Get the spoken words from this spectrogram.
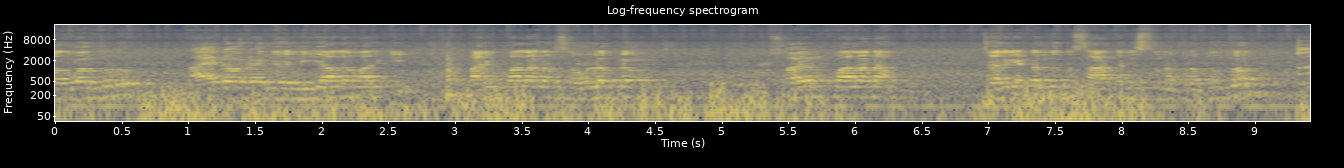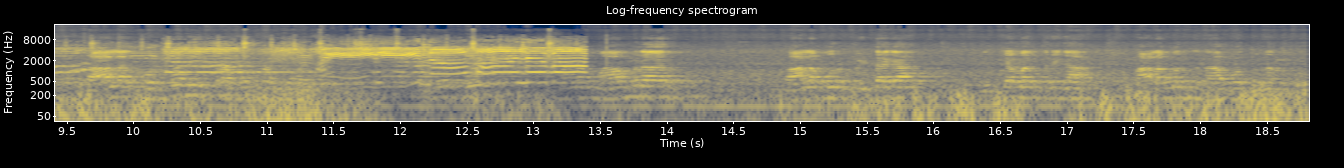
భగవంతుడు. ఆయన నియాల వారికి? పరిపాలన సౌలభ్యం స్వయం పాలన జరిగేటందుకు సహకరిస్తున్న ప్రభుత్వం. చాలా గొప్పది ప్రభుత్వం. మామనార్ పాలమూరు బిడ్డగా ముఖ్యమంత్రిగా పాలమూరుకు రాబోతున్నందుకు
